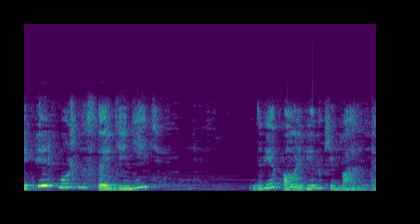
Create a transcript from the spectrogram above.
Теперь можно соединить две половинки банта.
